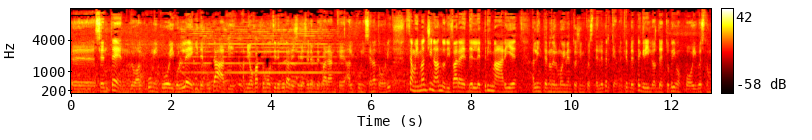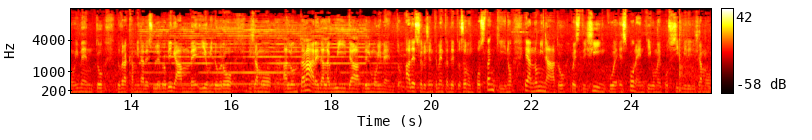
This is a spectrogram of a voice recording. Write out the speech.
eh, sentendo alcuni tuoi colleghi deputati, abbiamo fatto molti deputati, ci piacerebbe fare anche alcuni senatori, stiamo immaginando di fare delle primarie all'interno del Movimento 5 Stelle. Perché? Perché Beppe Grillo ha detto prima o poi questo movimento dovrà camminare sulle proprie gambe, io mi dovrò diciamo, allontanare dalla guida del movimento. Adesso recentemente ha detto sono un po' stanchino e ha nominato questi cinque esponenti come possibili diciamo,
